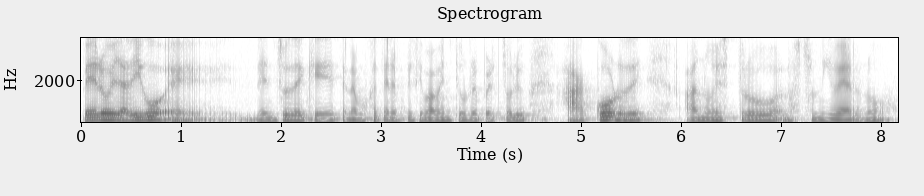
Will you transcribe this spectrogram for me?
Pero ya digo, eh, dentro de que tenemos que tener principalmente un repertorio acorde a nuestro, a nuestro nivel, ¿no?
